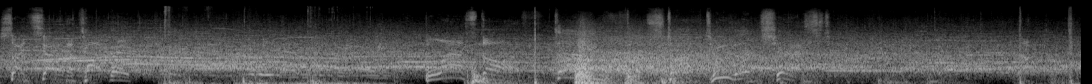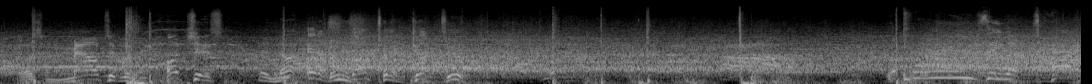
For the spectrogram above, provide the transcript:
Sight set on the top rope. Punches. And, not, and a stop to the gut, too. Bruising attack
